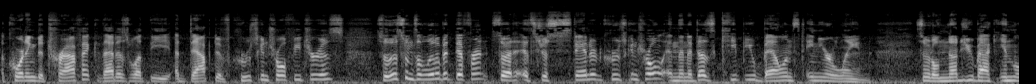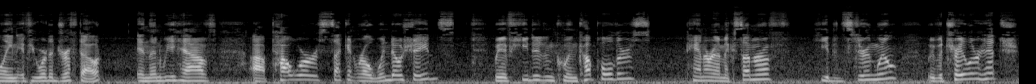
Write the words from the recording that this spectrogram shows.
according to traffic. That is what the adaptive cruise control feature is. So this one's a little bit different. So it, it's just standard cruise control, and then it does keep you balanced in your lane. So it'll nudge you back in the lane if you were to drift out. And then we have uh, power second row window shades. We have heated and cooling cup holders, panoramic sunroof, heated steering wheel. We have a trailer hitch.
